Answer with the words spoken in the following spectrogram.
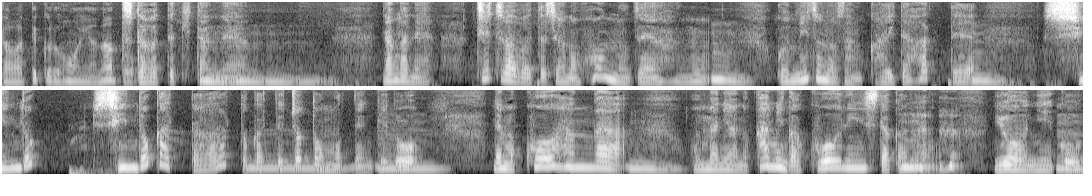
伝わってくる本やなと。伝わってきたね、うんうんなんかね実は私あの本の前半、うんうんこれ水野さん書いてはって、うん。しんどしんどかったとかってちょっと思ってんけど、うん。でも後半が、うん。ほんまにあの神が降臨したかの ようにこ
